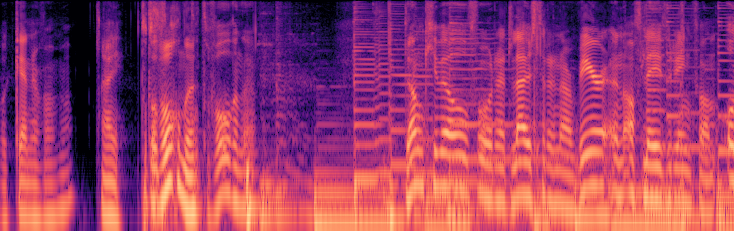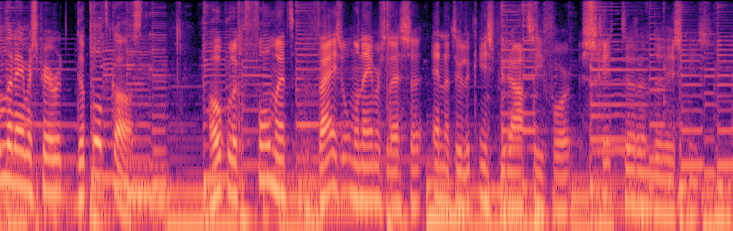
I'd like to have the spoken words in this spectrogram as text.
We kennen van me. Hey, tot de volgende. Tot de volgende. Dankjewel voor het luisteren naar weer een aflevering van Ondernemerspirit, de podcast. Hopelijk vol met wijze ondernemerslessen en natuurlijk inspiratie voor schitterende whiskies.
